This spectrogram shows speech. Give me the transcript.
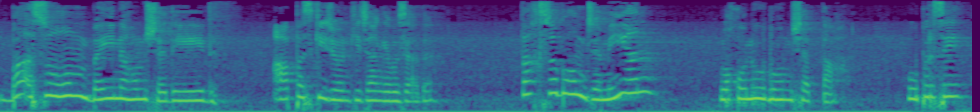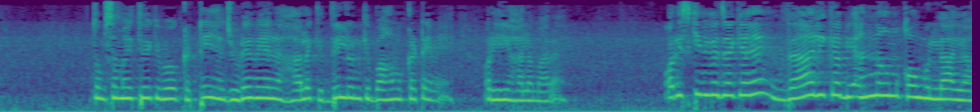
باسهم بینہم شدید۔ آپس کی جو ان کی جنگ ہے وہ زیادہ تخصبهم جمیعا وقلوبهم شتا اوپر سے تم سمجھتے ہو کہ وہ کٹے ہیں جڑے ہوئے ہیں حالانکہ دل ان کے باہم کٹے ہوئے ہیں اور یہی حال ہمارا ہے۔ اور اس کی بھی وجہ کیا ہے؟ ویلی کا بھی ان قوم اللہ یا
